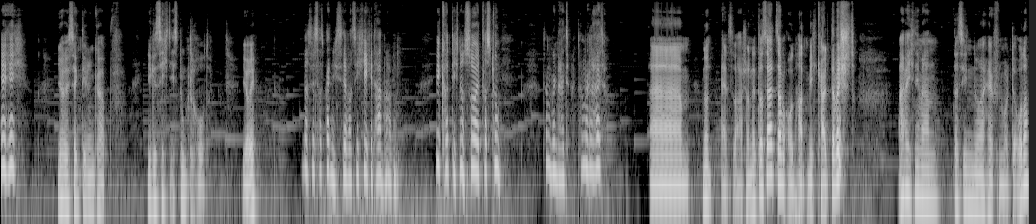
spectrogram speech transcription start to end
Ich. Juri senkt ihren Kopf. Ihr Gesicht ist dunkelrot. Juri? Das ist das Peinlichste, was ich je getan habe. Wie konnte ich nur so etwas tun? Tut mir leid, tut mir leid. Ähm, nun, es war schon etwas seltsam und hat mich kalt erwischt. Aber ich nehme an, dass sie nur helfen wollte, oder?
